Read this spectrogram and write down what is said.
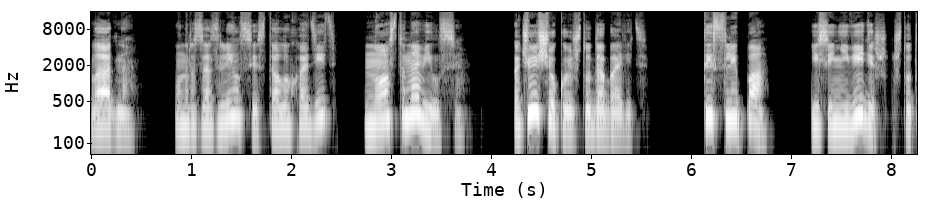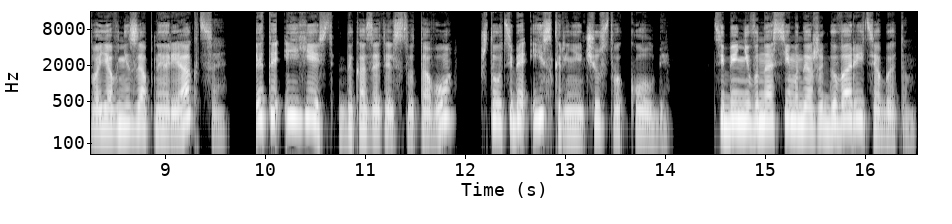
«Ладно». Он разозлился и стал уходить, но остановился. «Хочу еще кое-что добавить. Ты слепа, если не видишь, что твоя внезапная реакция — это и есть доказательство того, что у тебя искреннее чувство Колби. Тебе невыносимо даже говорить об этом,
